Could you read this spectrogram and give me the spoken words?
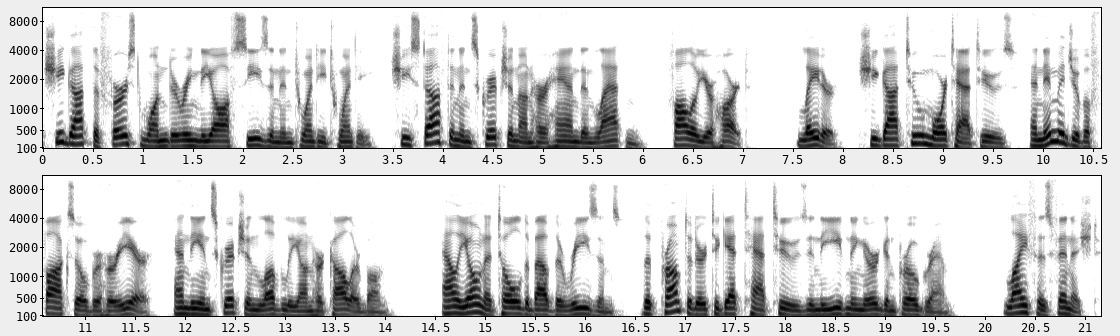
She got the first one during the off-season in 2020, she stuffed an inscription on her hand in Latin, follow your heart. Later, she got two more tattoos, an image of a fox over her ear and the inscription lovely on her collarbone. Alyona told about the reasons that prompted her to get tattoos in the evening Urgant program. Life is finished.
